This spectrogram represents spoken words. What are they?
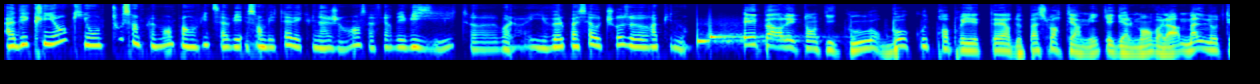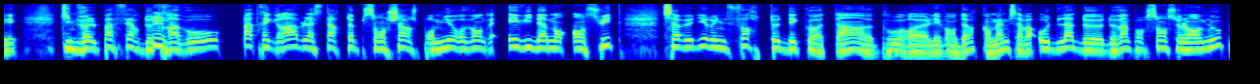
à des clients qui ont tout simplement pas envie de s'embêter avec une agence, à faire des visites. euh, voilà, ils veulent passer à autre chose euh, rapidement. Et par les temps qui courent, beaucoup de propriétaires de passoires thermiques également, voilà, mal notés, qui ne veulent pas faire de Mm. travaux. Pas très grave, la start-up s'en charge pour mieux revendre évidemment ensuite. Ça veut dire une forte décote hein, pour euh, les vendeurs quand même. Ça va au-delà de, de 20% selon Homeloop.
